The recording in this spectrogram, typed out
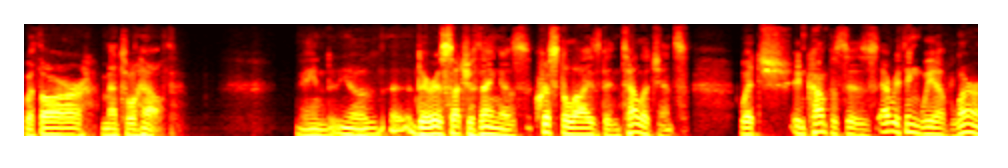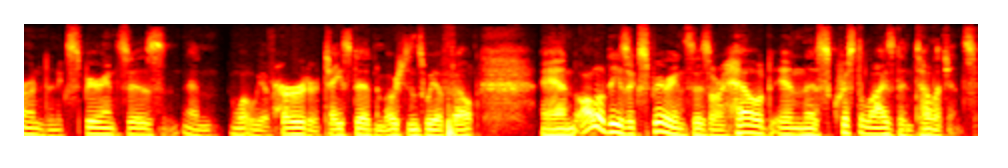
with our mental health. I mean, you know, there is such a thing as crystallized intelligence, which encompasses everything we have learned and experiences and what we have heard or tasted, emotions we have felt. And all of these experiences are held in this crystallized intelligence,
